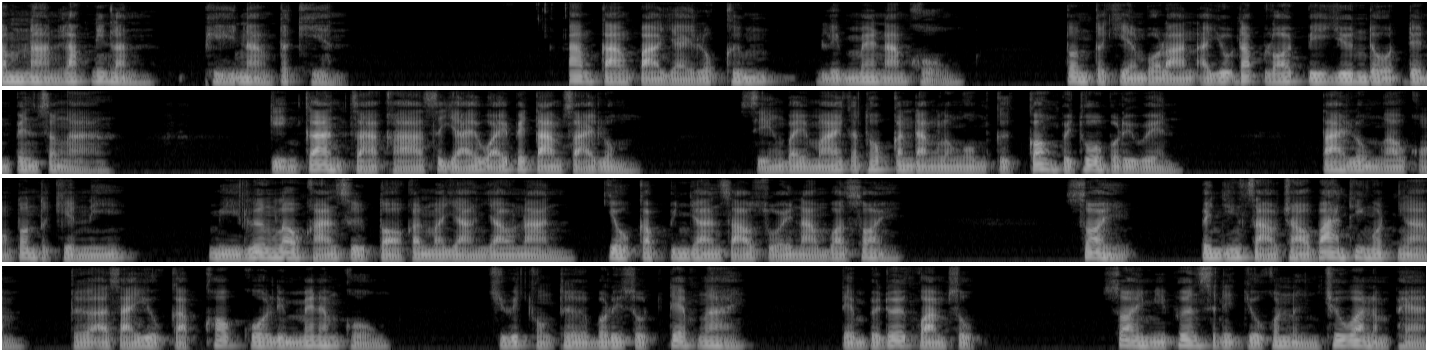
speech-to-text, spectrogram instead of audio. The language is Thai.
ตำนานรักนิรันดร์ผีนางตะเคียน ท่ามกลางป่าใหญ่รกครึ้ม ริมแม่น้ำโขง ต้นตะเคียนโบราณอายุนับร้อยปียืนโดดเด่นเป็นสง่า กิ่งก้านสาขาสยายไหวไปตามสายลม เสียงใบไม้กระทบกันดังระงมกึกก้องไปทั่วบริเวณ ใต้ลมเงาของต้นตะเคียนนี้ มีเรื่องเล่าขานสืบต่อกันมาอย่างยาวนาน เกี่ยวกับวิญญาณสาวสวยนามว่าสร้อย สร้อย เป็นหญิงสาวชาวบ้านที่งดงาม เธออาศัยอยู่กับครอบครัวริมแม่น้ำโขง ชีวิตของเธอบริสุทธิ์เรียบง่าย เต็มไปด้วยความสุข สร้อยมีเพื่อนสนิทอยู่คนหนึ่งชื่อว่าลำแพน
